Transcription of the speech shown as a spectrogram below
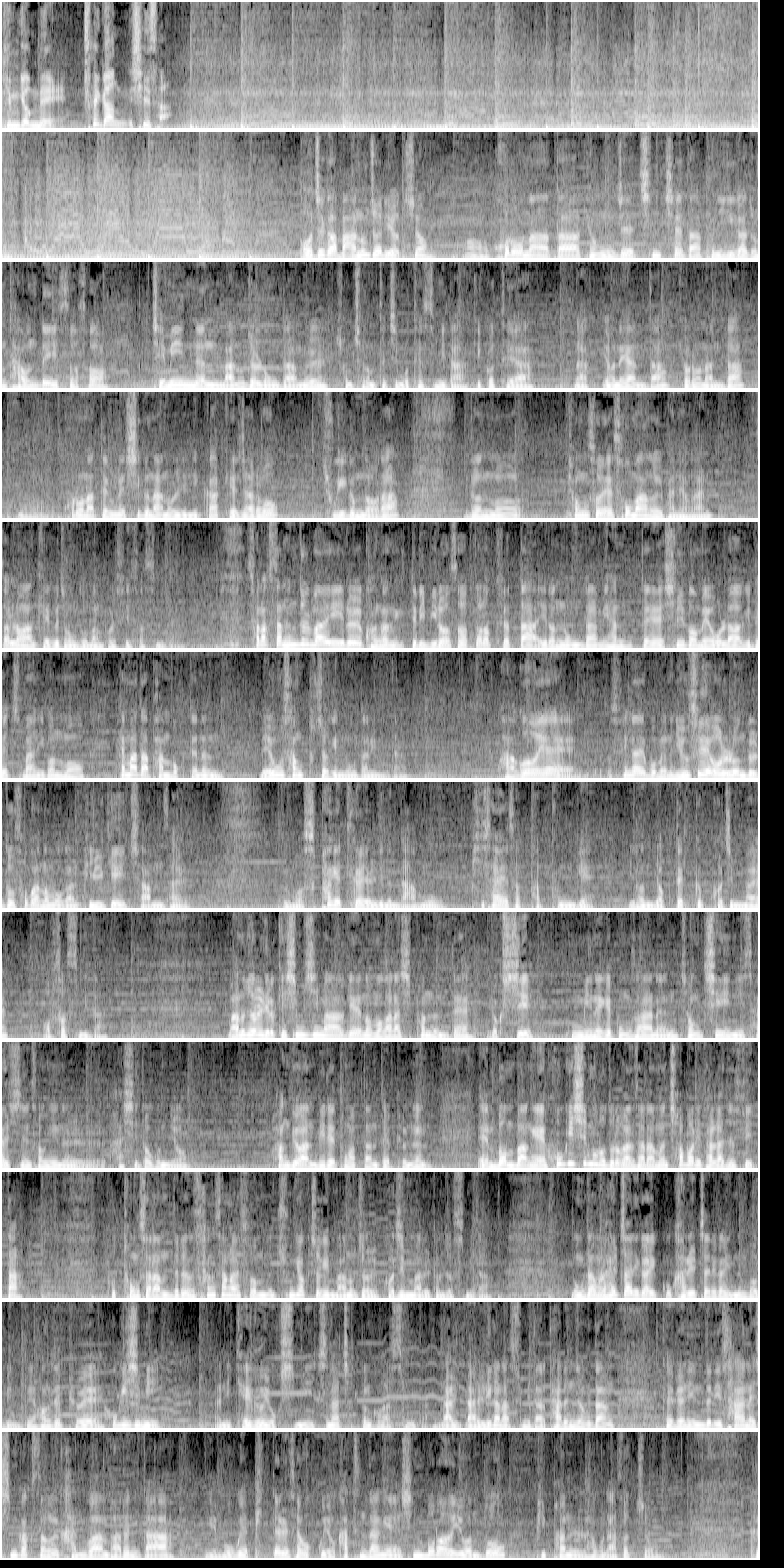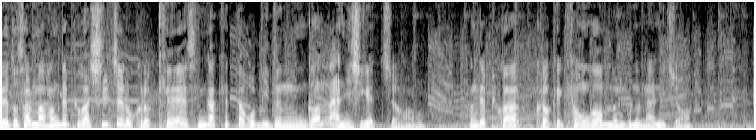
김경래 최강 시사. 어제가 만우절이었죠. 어, 코로나다 경제 침체다 분위기가 좀 다운돼 있어서 재미있는 만우절 농담을 좀처럼 듣지 못했습니다. 기껏해야 나 연애한다, 결혼한다, 뭐 코로나 때문에 식은 안 올리니까 계좌로 축의금 넣어라 이런 뭐 평소에 소망을 반영한 썰렁한 개그 정도만 볼 수 있었습니다. 설악산 흔들바위를 관광객들이 밀어서 떨어뜨렸다 이런 농담이 한때 실검에 올라가기도 했지만 이건 뭐 해마다 반복되는 매우 상투적인 농담입니다. 과거에 생각해 보면 유수의 언론들도 속아 넘어간 빌 게이츠 암살, 그리고 뭐 스파게티가 열리는 나무, 피사의 사탑 붕괴 이런 역대급 거짓말 없었습니다. 만우절을 이렇게 심심하게 넘어가나 싶었는데 역시 국민에게 봉사하는 정치인이 살신 성인을 하시더군요. 황교안 미래통합단 대표는 엠번방에 호기심으로 들어간 사람은 처벌이 달라질 수 있다. 보통 사람들은 상상할 수 없는 충격적인 만우절 거짓말을 던졌습니다. 농담을 할 자리가 있고 가릴 자리가 있는 법인데 황 대표의 호기심이 아니 개그 욕심이 지나쳤던 것 같습니다. 난, 난리가 났습니다. 다른 정당 대변인들이 사안의 심각성을 간과한 발언이다. 목에 핏대를 세웠고요. 같은 당의 신보라 의원도 비판을 하고 나섰죠. 그래도 설마 황 대표가 실제로 그렇게 생각했다고 믿은 건 아니시겠죠. 황 대표가 그렇게 경우가 없는 분은 아니죠.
